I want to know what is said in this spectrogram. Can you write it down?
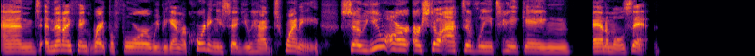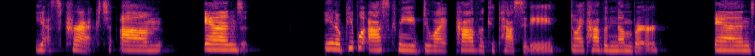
and and then i think right before we began recording you said you had 20 so you are are still actively taking animals in? Yes correct. Um and you know people ask me do i have a capacity? Do i have a number? And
